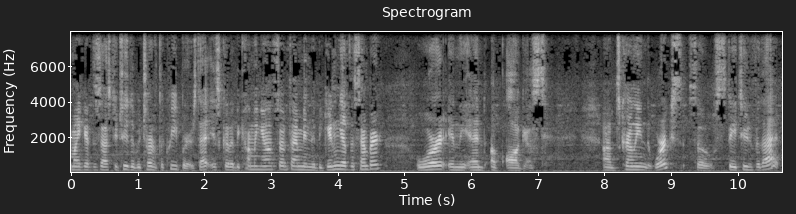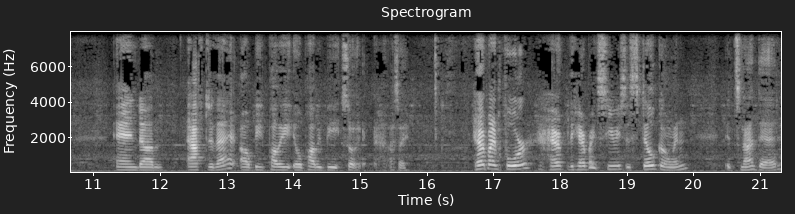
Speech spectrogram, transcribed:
Minecraft Disaster 2, The Return of the Creepers. That is going to be coming out sometime in the beginning of December or in the end of August. Um, it's currently in the works, so stay tuned for that. And um, after that, I'll be probably it'll probably be so. I say, Herobrine Four, Hair, the Herobrine series is still going. It's not dead,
